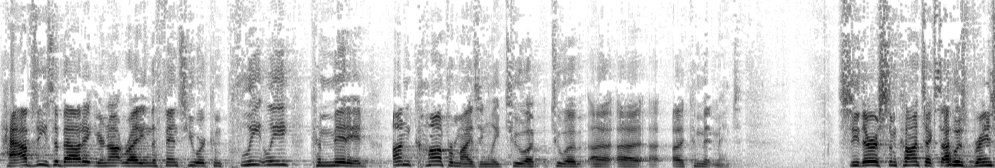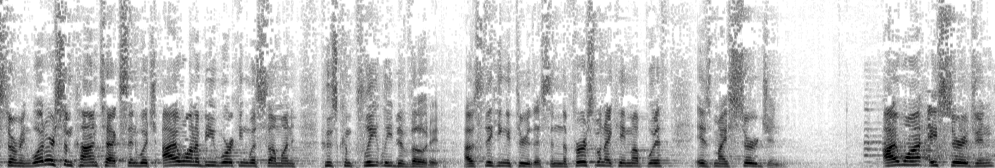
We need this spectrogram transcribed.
halvesies about it. You're not riding the fence. You are completely committed, uncompromisingly to a, to a, a, a, a commitment. See, there are some contexts. I was brainstorming. What are some contexts in which I want to be working with someone who's completely devoted? I was thinking through this, and the first one I came up with is my surgeon. I want a surgeon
